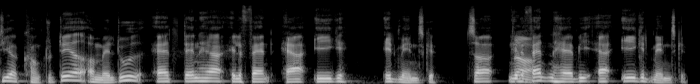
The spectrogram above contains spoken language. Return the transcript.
de har konkluderet og meldt ud, at den her elefant er ikke et menneske. Så Nå. elefanten Happy er ikke et menneske.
